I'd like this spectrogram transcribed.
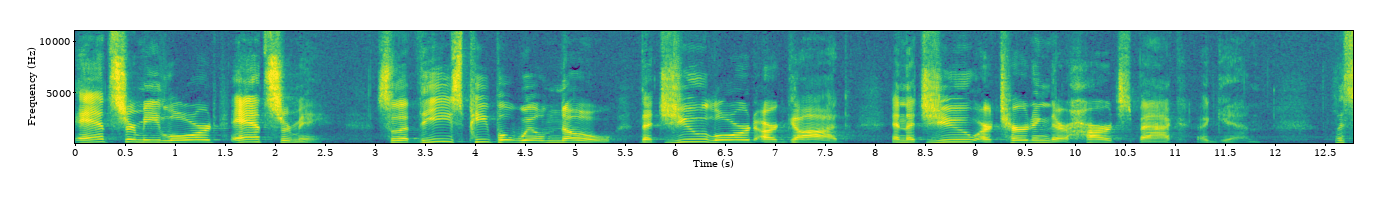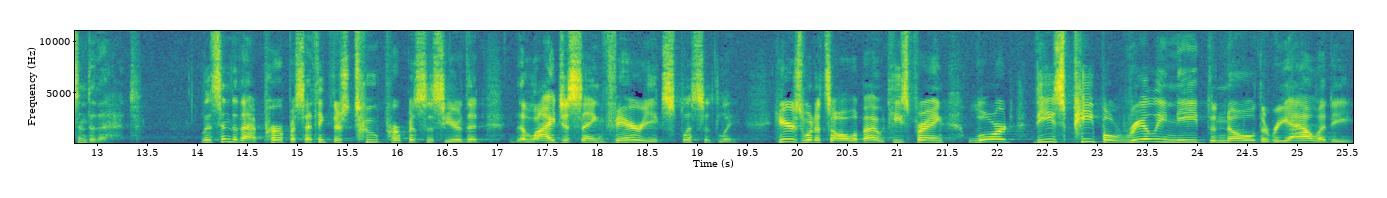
Answer me, Lord, answer me, so that these people will know that you, Lord, are God, and that you are turning their hearts back again. Listen to that. Listen to that purpose. I think there's two purposes here that Elijah's saying very explicitly. Here's what it's all about. He's praying, Lord, these people really need to know the reality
